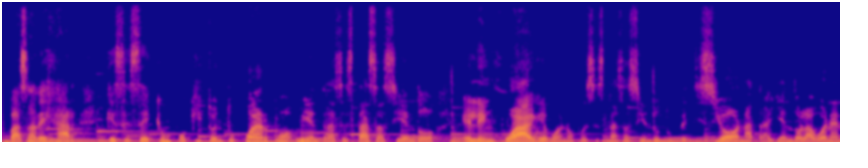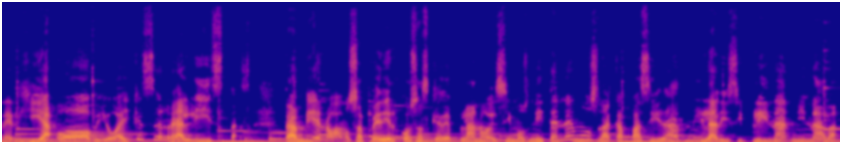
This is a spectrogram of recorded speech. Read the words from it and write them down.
Vas a dejar que se seque un poquito en tu cuerpo mientras estás haciendo el enjuague. Bueno, pues estás haciendo tu petición, atrayendo la buena energía. Obvio, hay que ser realistas. También no vamos a pedir cosas que de plano decimos, ni tenemos la capacidad, ni la disciplina, ni nada.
